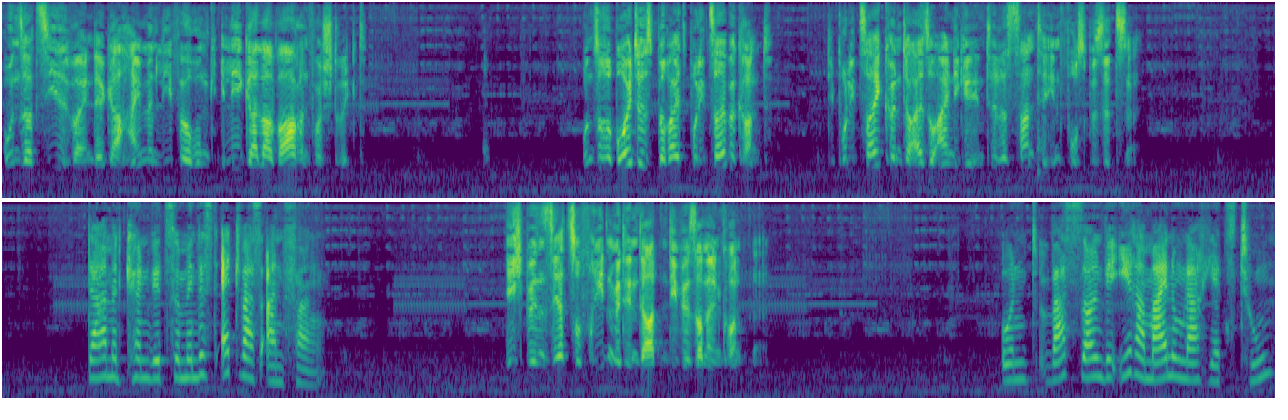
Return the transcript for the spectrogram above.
Unser Ziel war in der geheimen Lieferung illegaler Waren verstrickt. Unsere Beute ist bereits Polizei bekannt. Die Polizei könnte also einige interessante Infos besitzen. Damit können wir zumindest etwas anfangen. Ich bin sehr zufrieden mit den Daten, die wir sammeln konnten. Und was sollen wir Ihrer Meinung nach jetzt tun?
